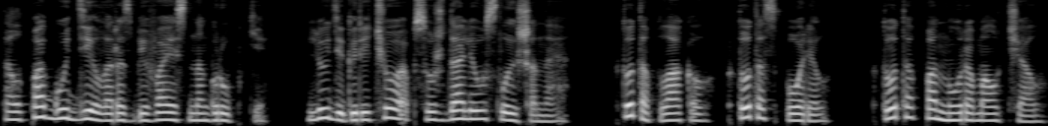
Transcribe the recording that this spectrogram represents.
Толпа гудела, разбиваясь на группки. Люди горячо обсуждали услышанное. Кто-то плакал, кто-то спорил, кто-то понуро молчал.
